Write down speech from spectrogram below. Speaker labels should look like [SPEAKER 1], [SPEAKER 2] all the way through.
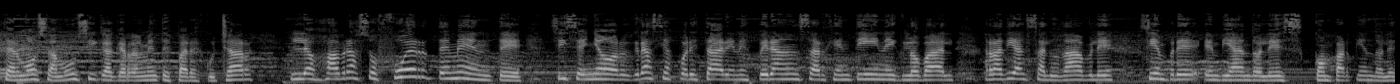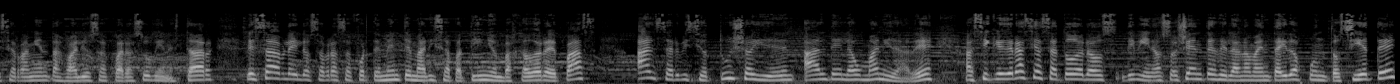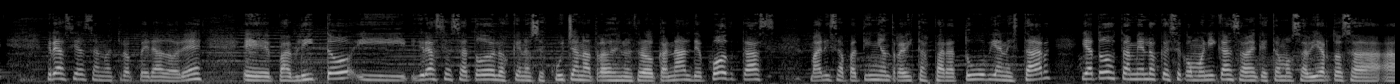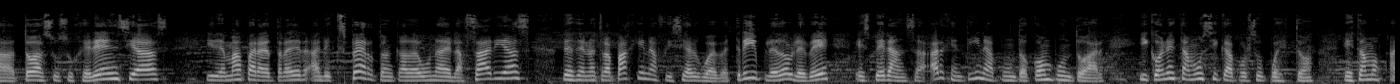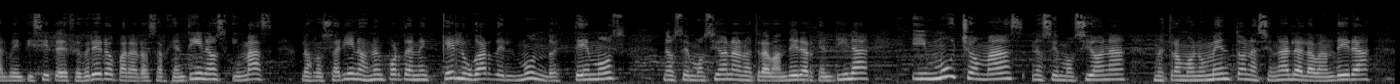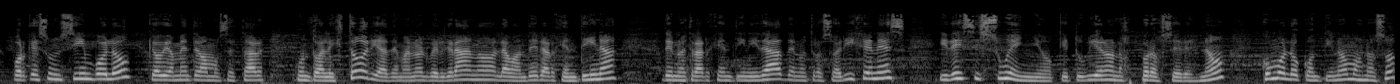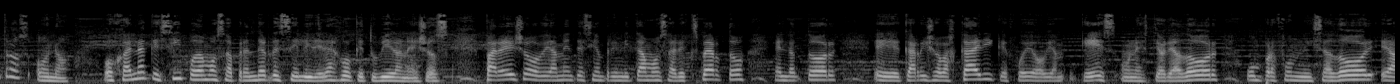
[SPEAKER 1] esta hermosa música que realmente es para escuchar. Los abrazo fuertemente. Sí, señor, gracias por estar en Esperanza Argentina y Global, Radial Saludable, siempre enviándoles, compartiéndoles herramientas valiosas para su bienestar. Les habla y los abrazo fuertemente Marisa Patiño, embajadora de paz al servicio tuyo y de- al de la humanidad. ¿eh? Así que gracias a todos los divinos oyentes de la 92.7, gracias a nuestro operador, ¿eh? Eh, Pablito, y gracias a todos los que nos escuchan a través de nuestro canal de podcast, Marisa Patiño, entrevistas para tu bienestar, y a todos también los que se comunican, saben que estamos abiertos a, a todas sus sugerencias y demás para traer al experto en cada una de las áreas desde nuestra página oficial web www.esperanzaargentina.com.ar y con esta música por supuesto estamos al 27 de febrero para los argentinos y más los rosarinos no importa en qué lugar del mundo estemos nos emociona nuestra bandera argentina y mucho más nos emociona nuestro monumento nacional a la bandera porque es un símbolo que obviamente vamos a estar junto a la historia de Manuel Belgrano, la bandera argentina, de nuestra argentinidad, de nuestros orígenes y de ese sueño que tuvieron los próceres, ¿no? ¿Cómo lo continuamos nosotros o no? Ojalá que sí podamos aprender de ese liderazgo que tuvieron ellos. Para ello, obviamente, siempre invitamos al experto, el doctor eh, Carrillo Vascari, que fue que es un historiador, un profundizador, eh,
